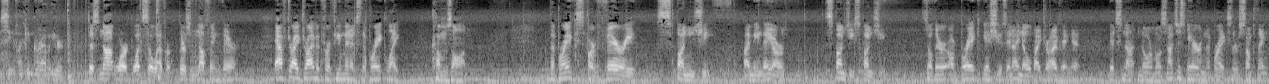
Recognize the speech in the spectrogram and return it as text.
see if I can grab it here, does not work whatsoever. There's nothing there. After I drive it for a few minutes, the brake light comes on. The brakes are very spongy. I mean, they are spongy, spongy. So there are brake issues, and I know by driving it it's not normal. It's not just air in the brakes. There's something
